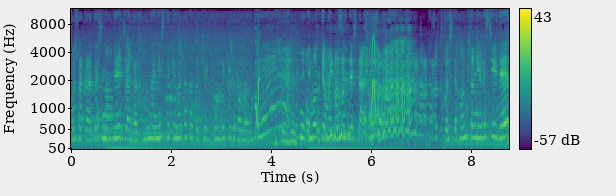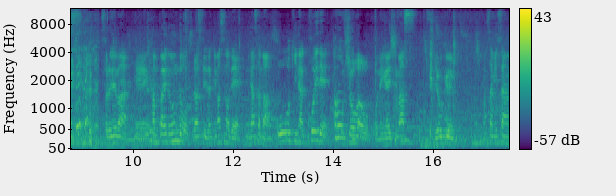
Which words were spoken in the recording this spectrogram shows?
まさか私のお姉ちゃんがこんなに素敵な方と結婚できるだなんて、思ってもいませんでした。家族として本当に嬉しいです。それでは、えー、乾杯の温度を知らせていただきますので皆様大きな声でご唱和をお願いします。りょうくんまさみさん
